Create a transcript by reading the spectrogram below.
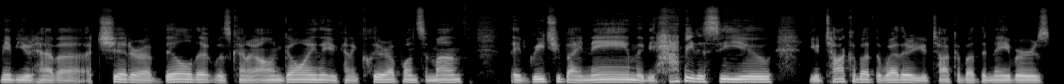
Maybe you'd have a, a chit or a bill that was kind of ongoing that you kind of clear up once a month. They'd greet you by name they'd be happy to see you. You'd talk about the weather you'd talk about the neighbors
